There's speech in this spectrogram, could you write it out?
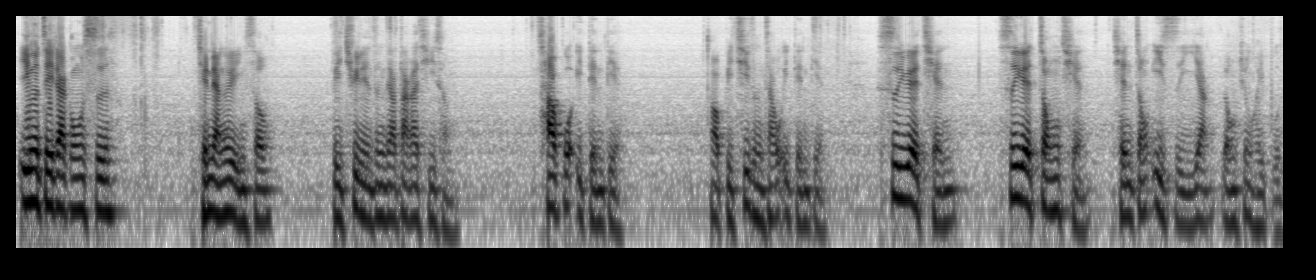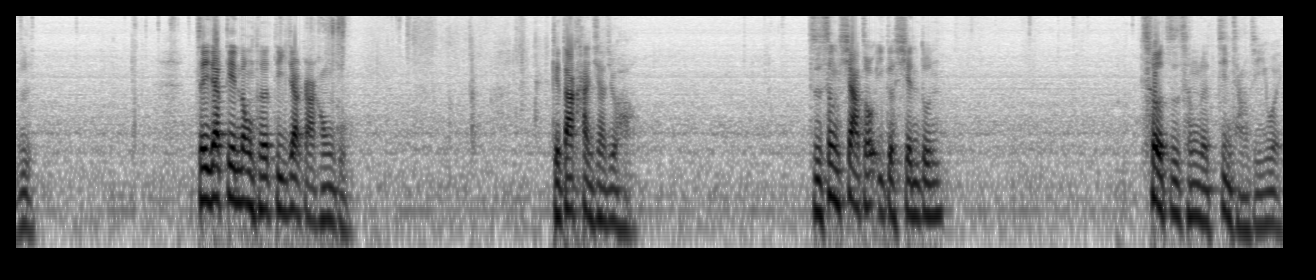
因为这家公司前两个月营收比去年增加大概七成，超过一点点，好，比七成超过一点点。四月前、四月中前前中意思一样，龙卷回补日，这家电动车低价高空股，给大家看一下就好。只剩下周一个先蹲，测支撑的进场机会，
